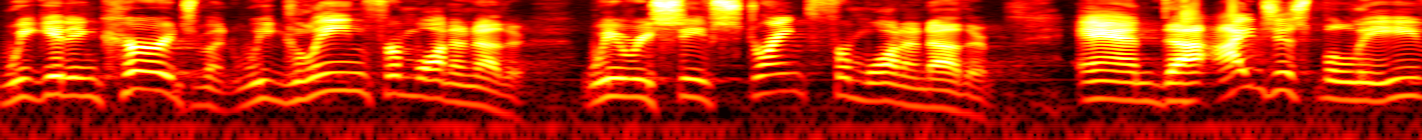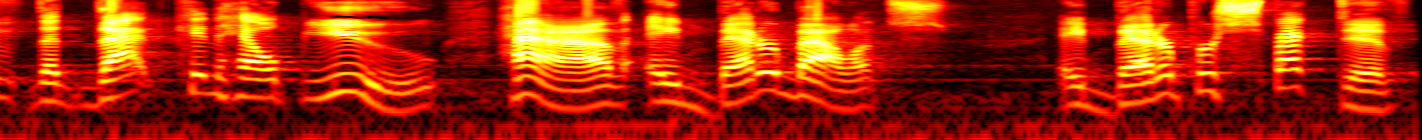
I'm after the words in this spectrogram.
we get encouragement, we glean from one another, we receive strength from one another. And uh, I just believe that that can help you have a better balance, a better perspective,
